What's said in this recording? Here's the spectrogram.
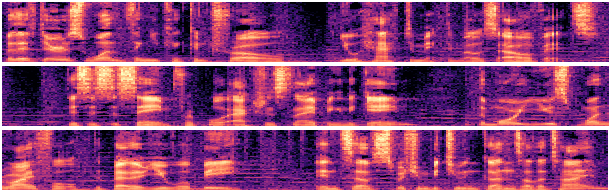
but if there is one thing you can control, you have to make the most out of it. This is the same for bolt action sniping in the game. The more you use one rifle, the better you will be. Instead of switching between guns all the time,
